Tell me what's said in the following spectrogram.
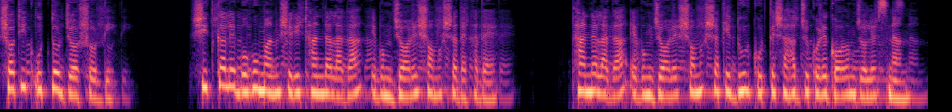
সঠিক উত্তর জ্বর সর্দি। শীতকালে বহু মানুষেরই ঠান্ডা লাগা এবং জ্বরের সমস্যা দেখা দেয়। ঠান্ডা লাগা এবং জ্বরের সমস্যাকে দূর করতে সাহায্য করে গরম জলের স্নান।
